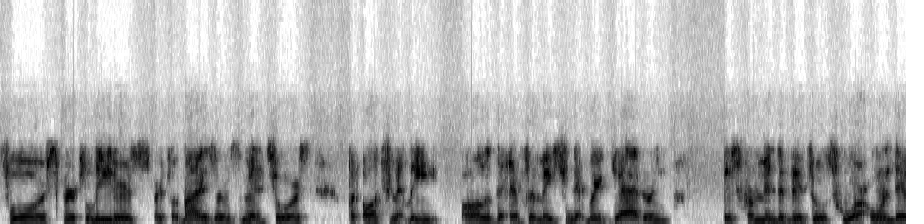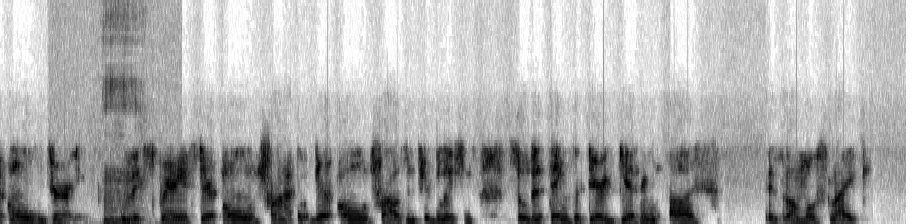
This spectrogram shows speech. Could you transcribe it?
for spiritual leaders, spiritual advisors, mentors. But ultimately, all of the information that we're gathering is from individuals who are on their own journey, mm-hmm. who've experienced their own trial, their own trials and tribulations. So the things that they're giving us is almost like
